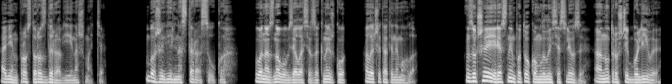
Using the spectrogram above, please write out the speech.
а він просто роздирав її на шмаття. Божевільна стара суко. Вона знову взялася за книжку, але читати не могла. З очей рясним потоком лилися сльози, а нутрощі боліли,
